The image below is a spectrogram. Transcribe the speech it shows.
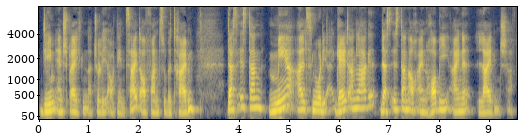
dementsprechend natürlich auch den Zeitaufwand zu betreiben, das ist dann mehr als nur die Geldanlage, das ist dann auch ein Hobby, eine Leidenschaft.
